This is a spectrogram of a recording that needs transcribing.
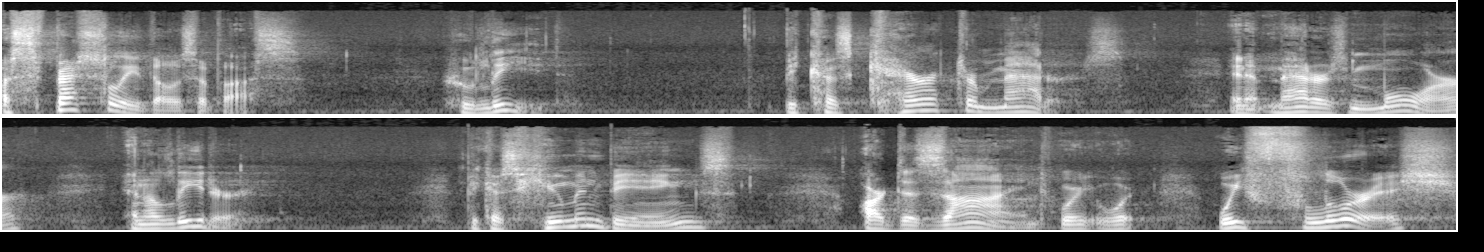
especially those of us who lead. Because character matters, and it matters more in a leader. Because human beings are designed, we, we, we flourish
